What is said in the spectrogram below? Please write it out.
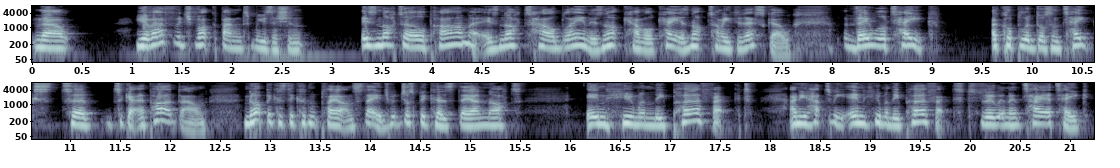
Now, your average rock band musician is not Earl Palmer, is not Hal Blaine, is not Carol Kaye, is not Tommy Tedesco. They will take a couple of dozen takes to to get a part down, not because they couldn't play it on stage, but just because they are not inhumanly perfect. And you had to be inhumanly perfect to do an entire take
